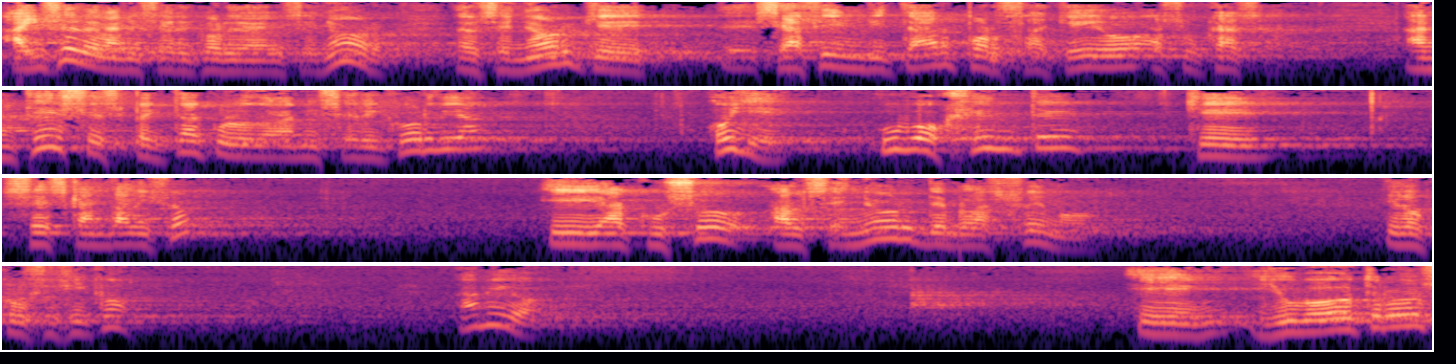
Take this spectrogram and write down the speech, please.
ahí se ve la misericordia del Señor. El Señor que se hace invitar por zaqueo a su casa. Ante ese espectáculo de la misericordia, oye, hubo gente que se escandalizó y acusó al Señor de blasfemo y lo crucificó. Amigo. Y, hubo otros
